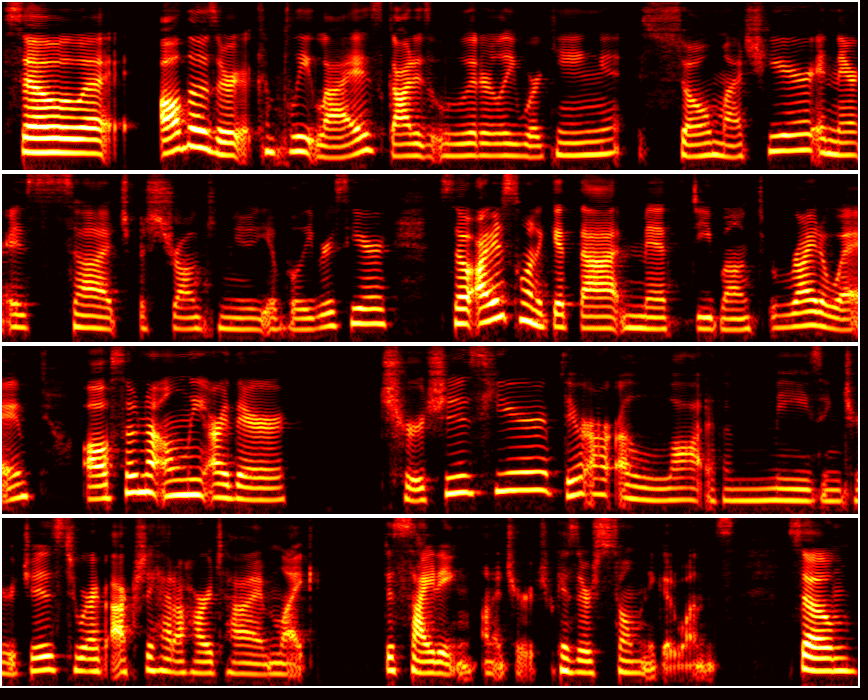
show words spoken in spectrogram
So, uh, all those are complete lies. God is literally working so much here, and there is such a strong community of believers here. So I just want to get that myth debunked right away. Also, not only are there churches here, there are a lot of amazing churches to where I've actually had a hard time like deciding on a church because there's so many good ones. So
